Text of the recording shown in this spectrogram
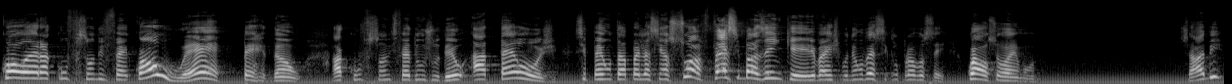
qual era a confissão de fé? Qual é, perdão, a confissão de fé de um judeu até hoje? Se perguntar para ele assim, a sua fé se baseia em quê? Ele vai responder um versículo para você. Qual, seu Raimundo? Sabe?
